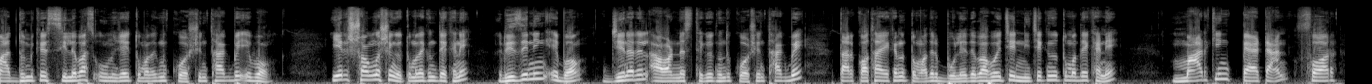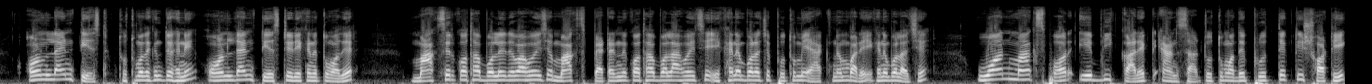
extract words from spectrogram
মাধ্যমিকের সিলেবাস অনুযায়ী তোমাদের কিন্তু কোশ্চেন থাকবে এবং এর সঙ্গে সঙ্গে তোমাদের কিন্তু এখানে রিজনিং এবং জেনারেল অ্যাওয়ারনেস থেকেও কিন্তু কোশ্চেন থাকবে। তার কথা এখানে তোমাদের বলে দেওয়া হয়েছে। নিচে কিন্তু তোমাদের এখানে marking pattern for online test তো তোমাদের কিন্তু এখানে অনলাইন টেস্টের এখানে তোমাদের মার্কসের কথা বলে দেওয়া হয়েছে, মার্কস প্যাটার্নের কথা বলা হয়েছে। এখানে বলা আছে, প্রথমে এক নম্বরে এখানে বলা আছে one marks for every correct answer তো তোমাদের প্রত্যেকটি সঠিক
